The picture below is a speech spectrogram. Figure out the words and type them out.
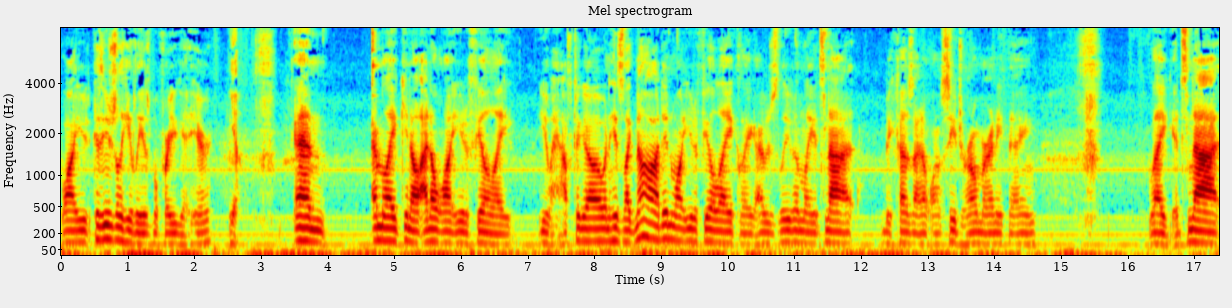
want you cuz usually he leaves before you get here. Yeah. And I'm like, you know, I don't want you to feel like you have to go and he's like, "No, I didn't want you to feel like like I was leaving like it's not because I don't want to see Jerome or anything. Like it's not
